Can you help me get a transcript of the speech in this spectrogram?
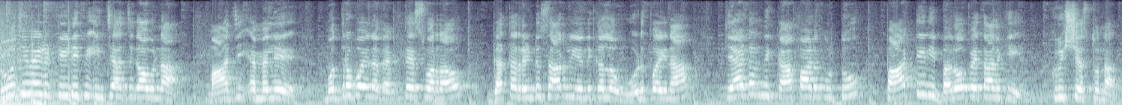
నూజివేడు టీడీపీ ఇన్ఛార్జిగా ఉన్న మాజీ ఎమ్మెల్యే ముద్రపోయిన వెంకటేశ్వరరావు గత రెండు సార్లు ఎన్నికల్లో ఓడిపోయినా కేడర్ని కాపాడుకుంటూ పార్టీని బలోపేతానికి కృషి చేస్తున్నారు.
